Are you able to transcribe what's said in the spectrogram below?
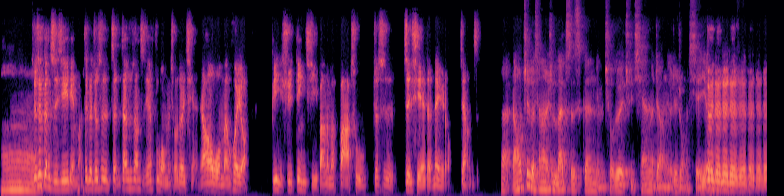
哦，就是更直接一点嘛，这个就是整赞助商直接付我们球队钱，然后我们会有必须定期帮他们发出就是这些的内容这样子。对，然后这个相当于是 Lexus 跟你们球队去签的这样的一个这种协议。对对对对对对对对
